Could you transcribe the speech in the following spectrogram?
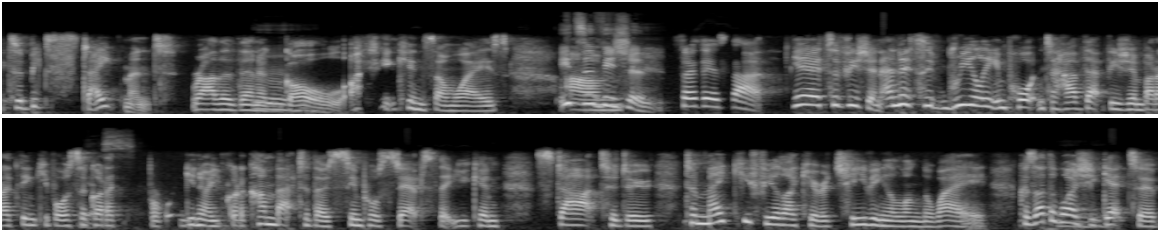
it's a big statement rather than a goal. I think in some ways It's a Um, vision. So there's that. Yeah, it's a vision, and it's really important to have that vision. But I think you've also got to, you know, you've got to come back to those simple steps that you can start to do to make you feel like you're achieving along the way. Because otherwise, you get to,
